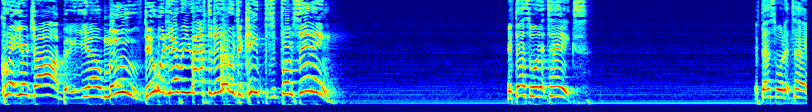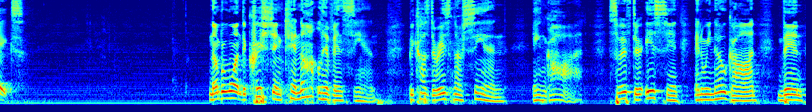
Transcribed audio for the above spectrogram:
quit your job. You know, move. Do whatever you have to do to keep from sinning. If that's what it takes. If that's what it takes. Number one, the Christian cannot live in sin because there is no sin in God. So if there is sin and we know God, then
